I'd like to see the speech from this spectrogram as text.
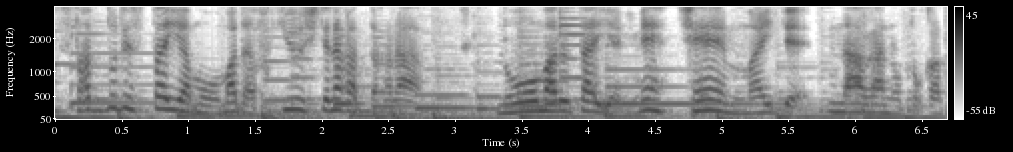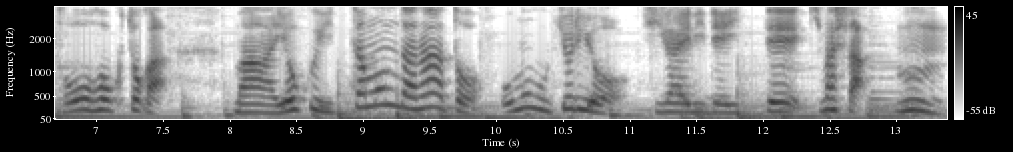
スタッドレスタイヤもまだ普及してなかったからノーマルタイヤにねチェーン巻いて長野とか東北とかまあよく行ったもんだなと思う距離を日帰りで行ってきました。うん。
